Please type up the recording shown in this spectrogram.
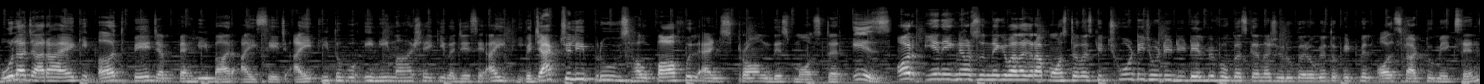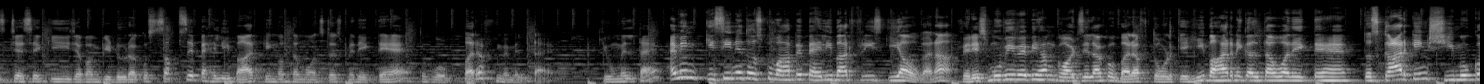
बोला जा रहा है कि अर्थ पे जब पहली बार आइस एज आई थी तो वो इन्हीं महाशय की वजह से आई थी which actually proves how powerful and strong this monster is और ये देखने और सुनने के बाद अगर आप मॉन्स्टरवर्स की छोटी छोटी डिटेल पे फोकस करना शुरू करोगे तो it will all start to make sense जैसे कि जब हम गिडोरा को सबसे पहली बार किंग ऑफ़ द मॉन्स्टर्स में देखते हैं तो वो बर्फ़ में मिलता है क्यों मिलता है? आई I मीन mean, किसी ने तो उसको वहाँ पे पहली बार फ्रीज किया होगा ना। फिर इस मूवी में भी हम गॉडजिला को बर्फ़ तोड़ के ही बाहर निकलता हुआ देखते हैं। तो स्कार किंग शीमो को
